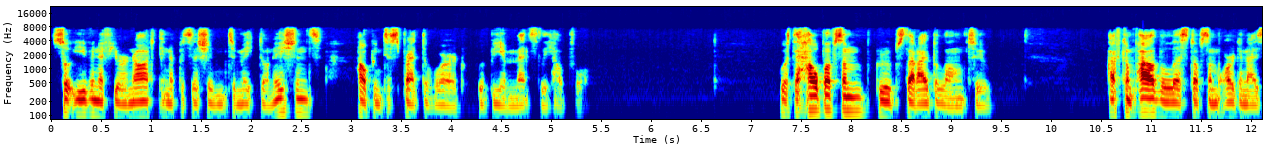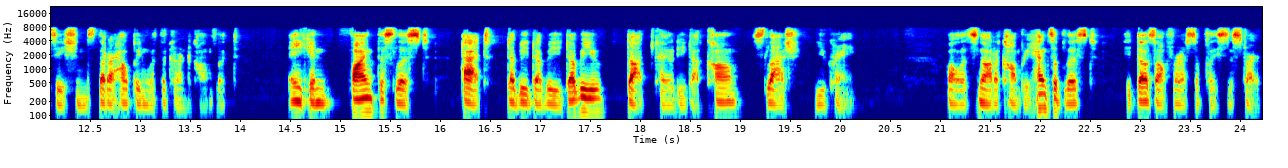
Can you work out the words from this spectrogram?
so even if you're not in a position to make donations, helping to spread the word would be immensely helpful. With the help of some groups that I belong to, I've compiled a list of some organizations that are helping with the current conflict, and you can find this list at www.koyoti.com slash Ukraine. While it's not a comprehensive list, it does offer us a place to start.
